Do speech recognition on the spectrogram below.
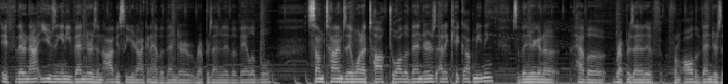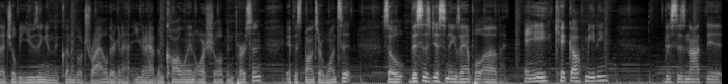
if they're not using any vendors, and obviously you're not going to have a vendor representative available. Sometimes they want to talk to all the vendors at a kickoff meeting, so then you're going to have a representative from all the vendors that you'll be using in the clinical trial. They're gonna you're gonna have them call in or show up in person if the sponsor wants it. So this is just an example of a kickoff meeting. This is not the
